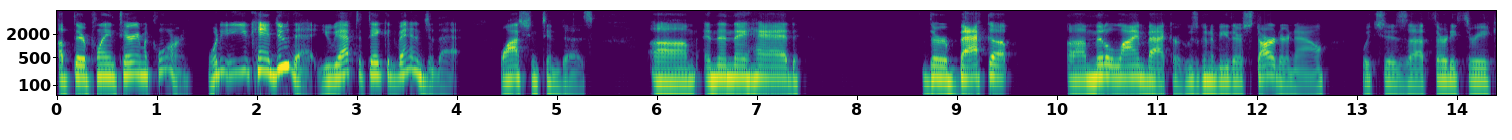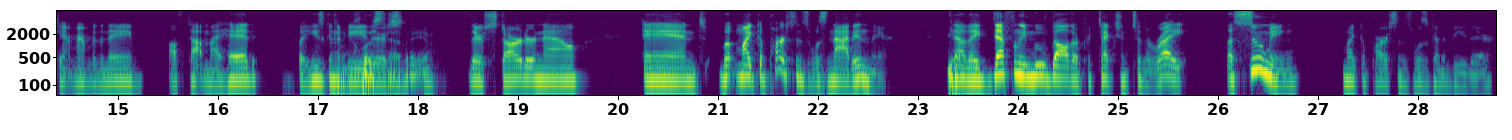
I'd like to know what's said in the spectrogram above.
up there playing Terry McLaurin. What do you, you can't do that. You have to take advantage of that. Washington does. Um, and then they had their backup uh, middle linebacker who's going to be their starter now, which is uh, 33. Can't remember the name off the top of my head, but he's going to be their yeah. their starter now. And but Micah Parsons was not in there. Yeah. Now they definitely moved all their protection to the right, assuming Micah Parsons was going to be there.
